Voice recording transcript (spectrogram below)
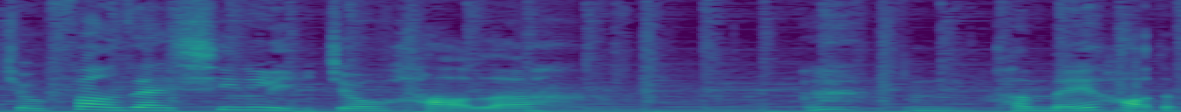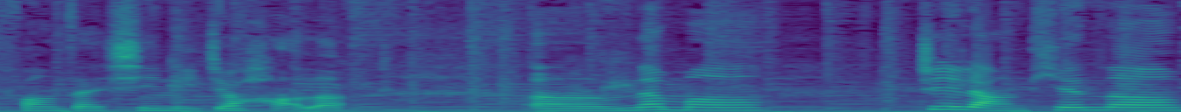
就放在心里就好了，嗯，很美好的放在心里就好了，嗯，那么这两天呢，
